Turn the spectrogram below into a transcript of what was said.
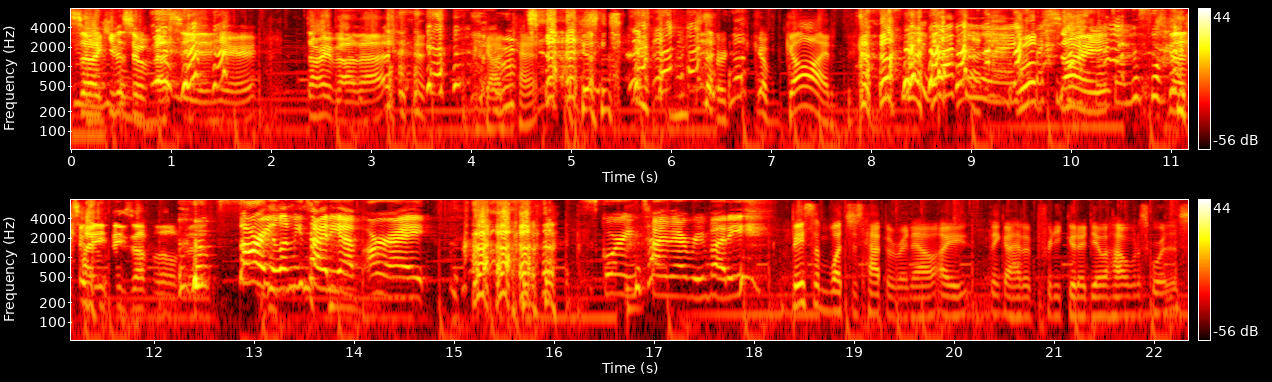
so I keep it so messy in here. Sorry about that. God, Oops. Mother of God. Exactly the Whoops, sorry. to on the Just gonna tidy things up a little bit. Oops, sorry, let me tidy up. Alright. Scoring time, everybody. Based on what just happened right now, I think I have a pretty good idea of how I'm gonna score this.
